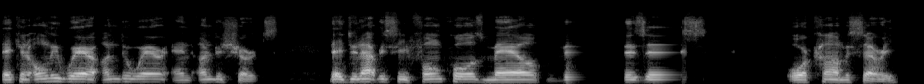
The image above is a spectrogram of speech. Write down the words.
They can only wear underwear and undershirts. They do not receive phone calls, mail, visits, or commissary.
